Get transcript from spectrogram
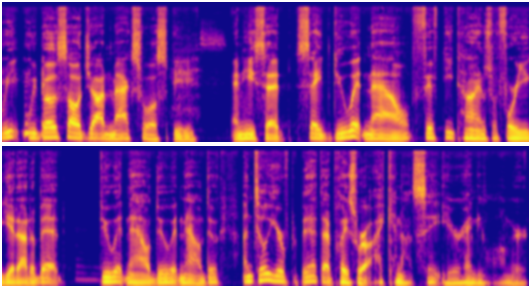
We we both saw John Maxwell speak and he said, say do it now 50 times before you get out of bed. Mm-hmm. Do it now, do it now, do it until you're at that place where I cannot sit here any longer.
